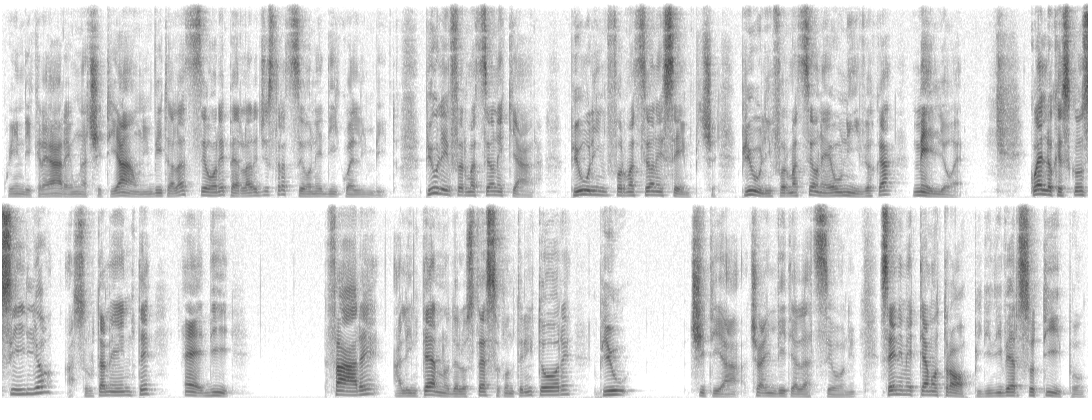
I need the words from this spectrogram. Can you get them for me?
quindi creare una CTA, un invito all'azione per la registrazione di quell'invito. Più l'informazione è chiara, più l'informazione è semplice, più l'informazione è univoca, meglio è. Quello che sconsiglio assolutamente è di fare all'interno dello stesso contenitore più CTA, cioè inviti alle azioni. Se ne mettiamo troppi di diverso tipo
